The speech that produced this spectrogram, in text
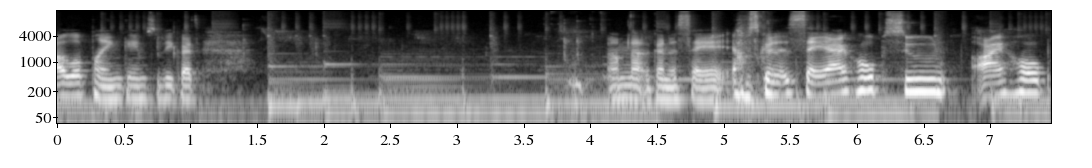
I love playing games with you guys. I'm not gonna say it. I was gonna say I hope soon. I hope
